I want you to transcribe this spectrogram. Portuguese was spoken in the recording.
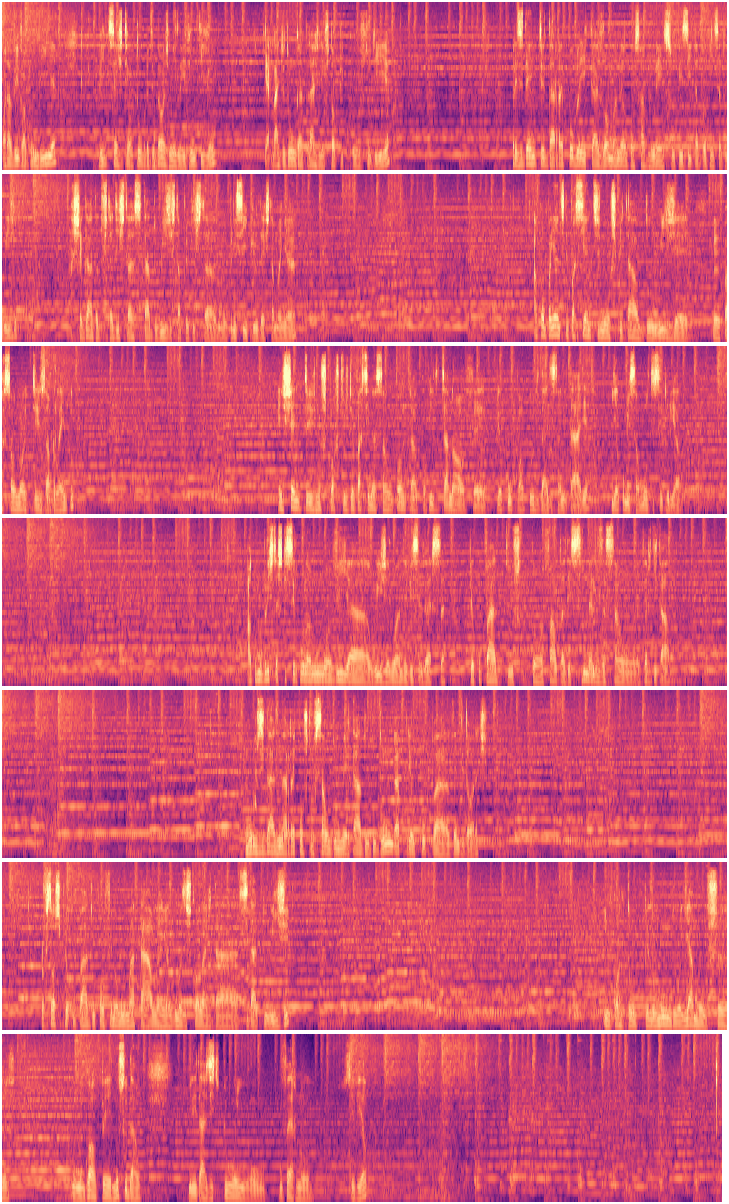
Ora viva, bom dia. 26 de outubro de 2021. E a Rádio Dunga traz-lhe os tópicos do dia. Presidente da República João Manuel Gonçalves Lourenço visita a província do Uíge. A chegada do estadista à cidade do Uíge está prevista no princípio desta manhã. Acompanhantes de pacientes no hospital do Uíge passam noites ao relento. Enchentes nos postos de vacinação contra a Covid-19 eh, preocupam autoridades sanitárias e a Comissão Multissetorial. Automobilistas que circulam na via Uíge Luanda e vice-versa, preocupados com a falta de sinalização vertical. Morosidade na reconstrução do mercado do Dunga preocupa vendedoras. Professores preocupados com o fenômeno mata-aula em algumas escolas da cidade do Uíge. Enquanto pelo mundo olhamos uh, o golpe no Sudão, militares destituem o governo civil.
